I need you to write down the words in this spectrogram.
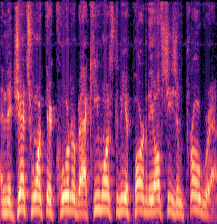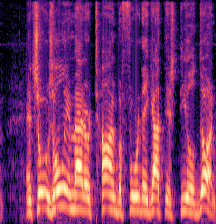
And the Jets want their quarterback. He wants to be a part of the offseason program. And so it was only a matter of time before they got this deal done.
